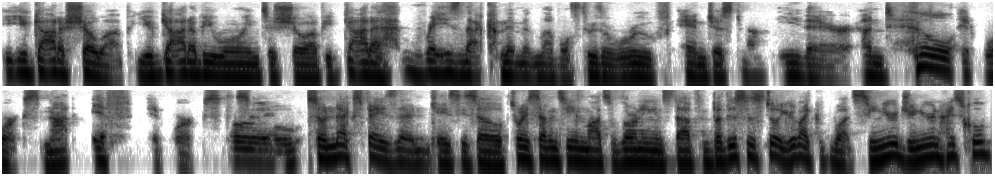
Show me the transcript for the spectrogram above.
You got to show up. You got to be willing to show up. You got to raise that commitment level through the roof and just be there until it works, not if it works. So, so next phase then, Casey. So 2017, lots of learning and stuff. But this is still, you're like what, senior, junior in high school?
